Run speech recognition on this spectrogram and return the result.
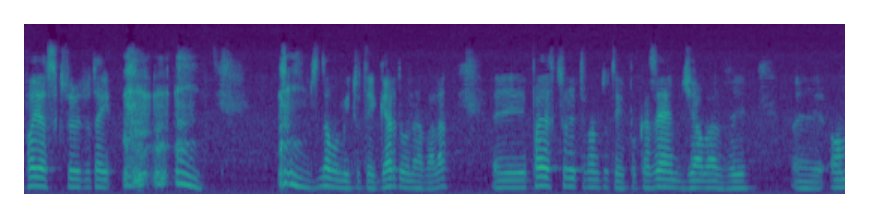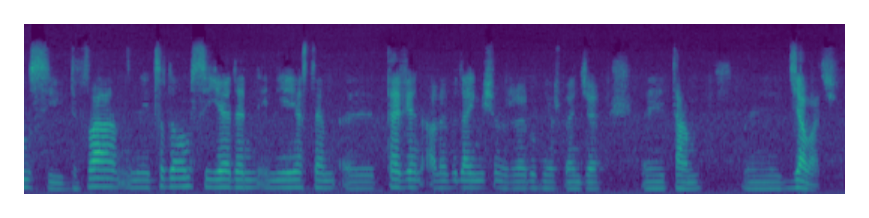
pojazd, który tutaj znowu mi tutaj gardło nawala. E, Pojazd, który to wam tutaj pokazałem działa w e, OMSI 2. E, Co do OMSI 1 nie jestem e, pewien, ale wydaje mi się, że również będzie tam działać.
